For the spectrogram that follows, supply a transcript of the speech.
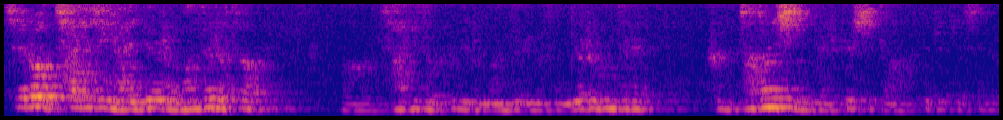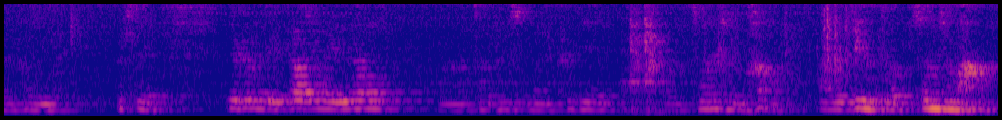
새로운 창의적인 아이디어를 만들어서 어, 사회적 만드는 것은 여러분들의 큰 자존심이 될 것이다 이렇게 생각합니다. 그래서 여러분들이 가지고 있는 어, 자존심을 크게 어, 존중하고 아이디어도 존중하고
